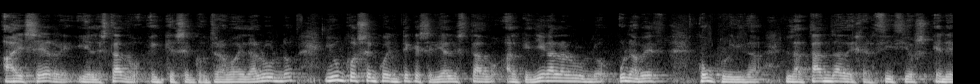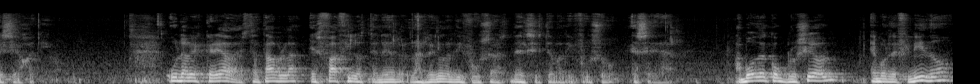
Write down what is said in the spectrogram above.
ASR y el estado en que se encontraba el alumno y un consecuente que sería el estado al que llega el alumno una vez concluida la tanda de ejercicios en ese objetivo. Una vez creada esta tabla es fácil obtener las reglas difusas del sistema difuso SDR. A modo de conclusión, hemos definido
